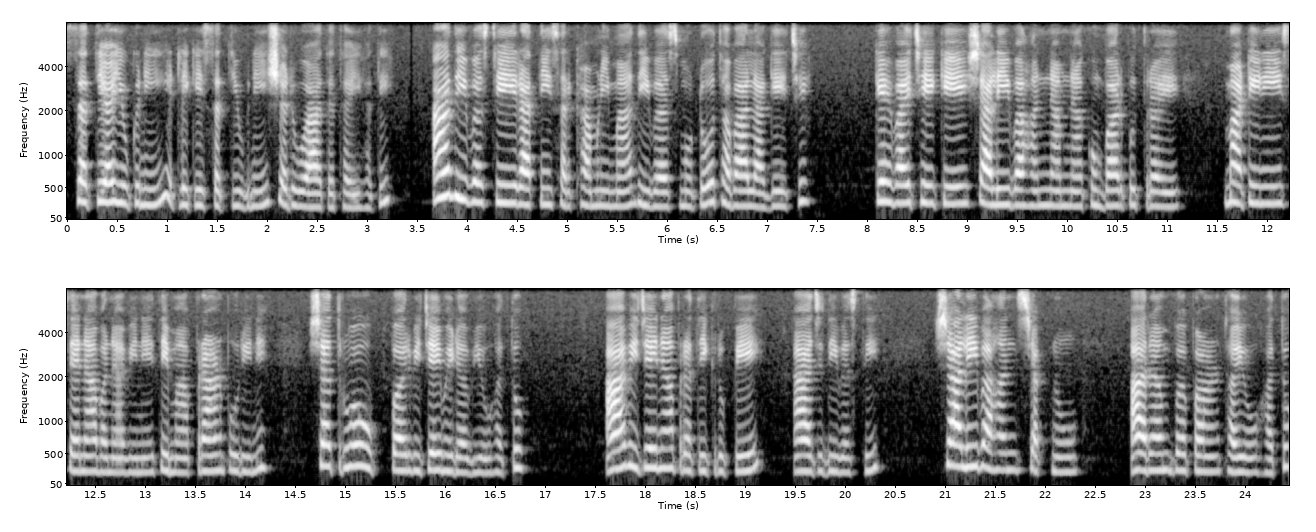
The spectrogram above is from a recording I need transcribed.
સત્યયુગની એટલે કે સતયુગની શરૂઆત થઈ હતી. આ દિવસથી રાતની સરખામણીમાં દિવસ મોટો થવા લાગે છે. કહેવાય છે કે શાલીવાહન નામના કુંભાર પુત્રએ માટીની સેના બનાવીને તેમાં પ્રાણ પૂરીને શત્રુઓ ઉપર વિજય મેળવ્યો હતો. આ વિજયના પ્રતિકરૂપે આજ દિવસથી શાલીવાહન શકનો આરંભ પણ થયો હતો.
